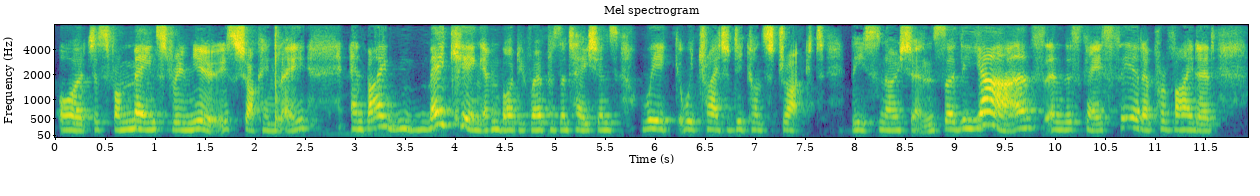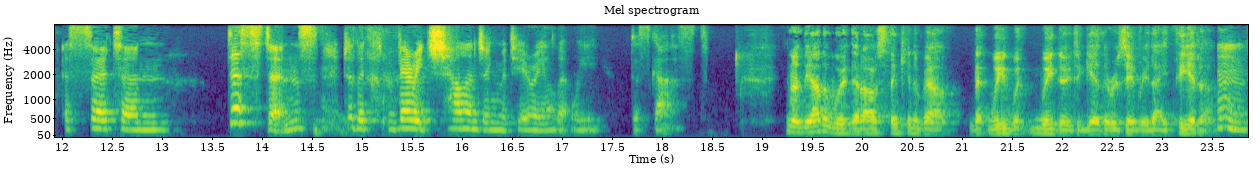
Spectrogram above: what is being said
or just from mainstream news, shockingly. And by making embodied representations, we, we try to deconstruct these notions. So the yards, in this case, theatre, provided a certain distance to the very challenging material that we discussed. You know, the other work that I was thinking about that we we do together is everyday theatre, mm.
